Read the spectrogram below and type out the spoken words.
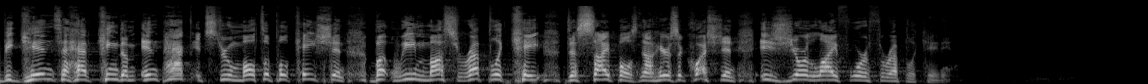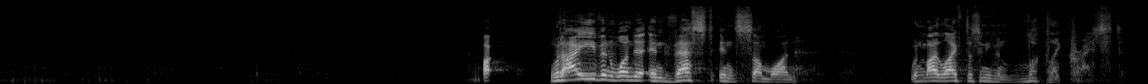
begin to have kingdom impact? It's through multiplication, but we must replicate disciples. Now, here's a question Is your life worth replicating? Would I even want to invest in someone when my life doesn't even look like Christ?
